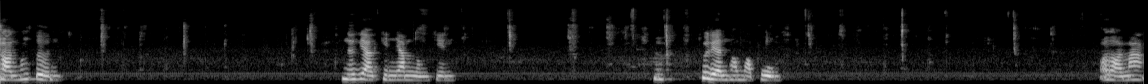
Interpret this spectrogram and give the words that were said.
นอนเพิ่งตื่น นึกอยากกินยำขนมจีนทุเรียนทองผาภูมิ อร่อยมาก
